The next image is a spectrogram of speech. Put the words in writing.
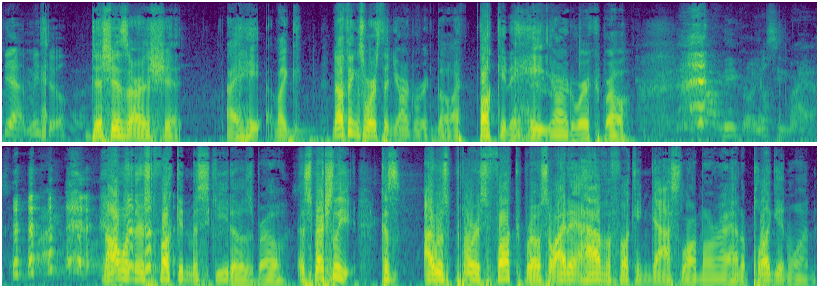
Yeah, me too. Dishes are the shit. I hate like nothing's worse than yard work though. I fucking hate yard work, bro. Not me, bro. You'll see my ass. on the body, bro. Not when there's fucking mosquitoes, bro. Especially because I was poor as fuck, bro. So I didn't have a fucking gas lawnmower. I had a plug-in one,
